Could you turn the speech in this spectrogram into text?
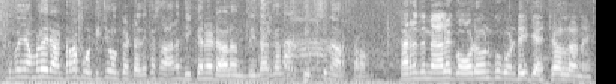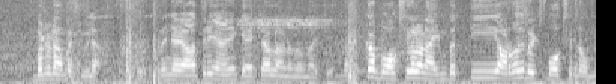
ഇതിപ്പോൾ നമ്മൾ രണ്ടര പൊട്ടിച്ച് നോക്കട്ടെ. അതൊക്കെ സാധനം തീക്കാനായിട്ടാണ്. ഇതിനൊക്കെ തിരിച്ച് നടക്കണം. കാരണം ഇത് മേലെ ഗോഡൗണിക്ക് കൊണ്ടുപോയി കയറ്റാളാണ് ഇവിടെ ഇടാൻ പറ്റൂല പിന്നെ രാത്രി ഞാൻ കയറ്റാളാണ് നന്നായിട്ട്. ഇതൊക്കെ ബോക്സുകളാണ് അമ്പത്തി അറുപത് ബോക്സ് ഉണ്ടാവും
